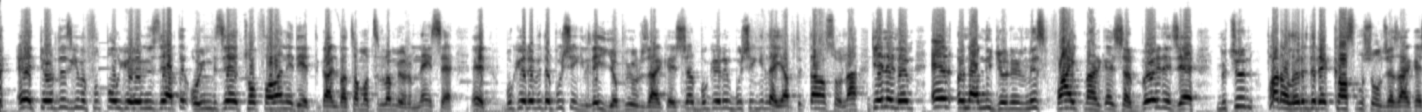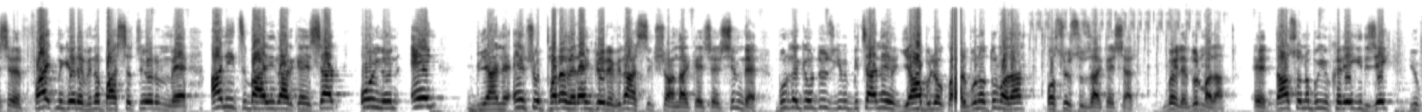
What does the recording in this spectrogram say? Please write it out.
evet gördüğünüz gibi futbol görevimizi yaptık. Oyun bize top falan hediye etti galiba. Tam hatırlamıyorum. Neyse. Evet bu görevi de bu şekilde yapıyoruz arkadaşlar. Bu görevi bu şekilde yaptıktan sonra gelelim en önemli görevimiz fight mi arkadaşlar? Böylece bütün paraları direkt kasmış olacağız arkadaşlar. Evet, fight mi görevini başlatıyorum ve an itibariyle arkadaşlar oyunun en yani en çok para veren görevini açtık şu anda arkadaşlar. Şimdi burada gördüğünüz gibi bir tane yağ blok var. Buna durmadan basıyorsunuz arkadaşlar. Böyle durmadan. Evet daha sonra bu yukarıya gidecek. Yuk-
